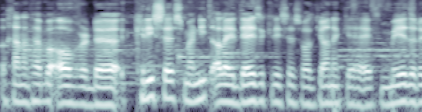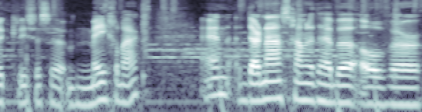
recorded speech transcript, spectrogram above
We gaan het hebben over de crisis, maar niet alleen deze crisis, want Janneke heeft meerdere crisissen meegemaakt. En daarnaast gaan we het hebben over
